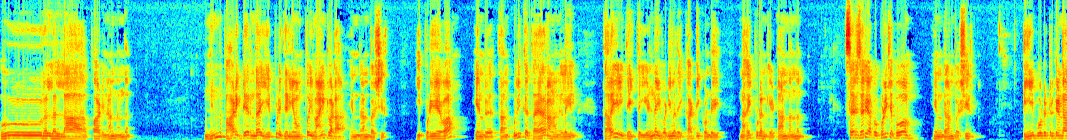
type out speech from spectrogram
ஊலல்லா பாடினான் நந்தன். நின்று பாடிக்கிட்டே இருந்தா எப்படி தெரியும்? போய் வாங்கிட்டு வாடா என்றான் பஷீர். இப்படியே வா என்று தான் குளிக்க தயாரான நிலையில் தலையில் தேய்த்த எண்ணெய் வடிவதை காட்டிக்கொண்டே நகைப்புடன் கேட்டான் நந்தன். சரி சரி அப்போ குளிக்க போ என்றான் பஷீர். டீ போட்டுட்டு இருக்கேன்டா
